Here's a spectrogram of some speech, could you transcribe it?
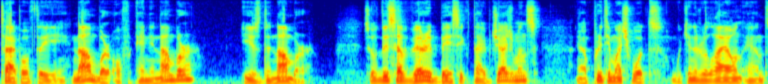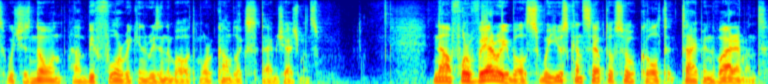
type of the number of any number is the number. So these are very basic type judgments, uh, pretty much what we can rely on and which is known uh, before we can reason about more complex type judgments. Now for variables, we use concept of so-called type environment,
